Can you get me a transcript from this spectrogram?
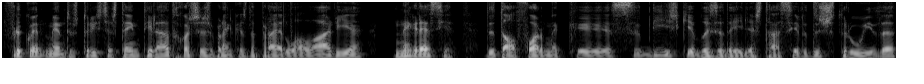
Frequentemente os turistas têm tirado rochas brancas da praia de Lalária, na Grécia, de tal forma que se diz que a beleza da ilha está a ser destruída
